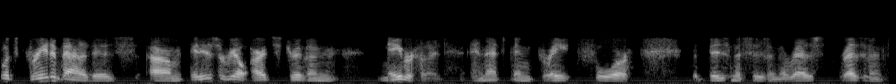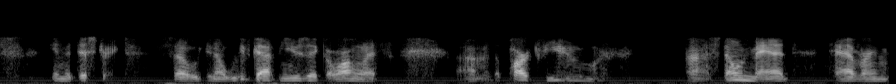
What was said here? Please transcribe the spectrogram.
what's great about it is um, it is a real arts-driven neighborhood, and that's been great for the businesses and the res, residents in the district. So you know we've got music along with uh, the Park View, uh, Stone Mad Tavern,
